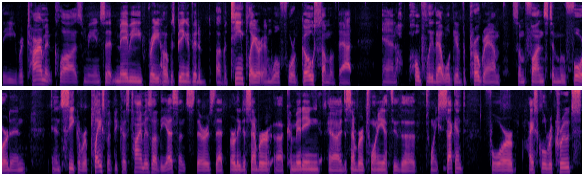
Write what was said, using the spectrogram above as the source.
The retirement clause means that maybe Brady Hoke is being a bit of, a team player and will forego some of that. And hopefully that will give the program some funds to move forward and and seek a replacement because time is of the essence. There is that early December uh, committing, uh, December 20th to the 22nd for high school recruits.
